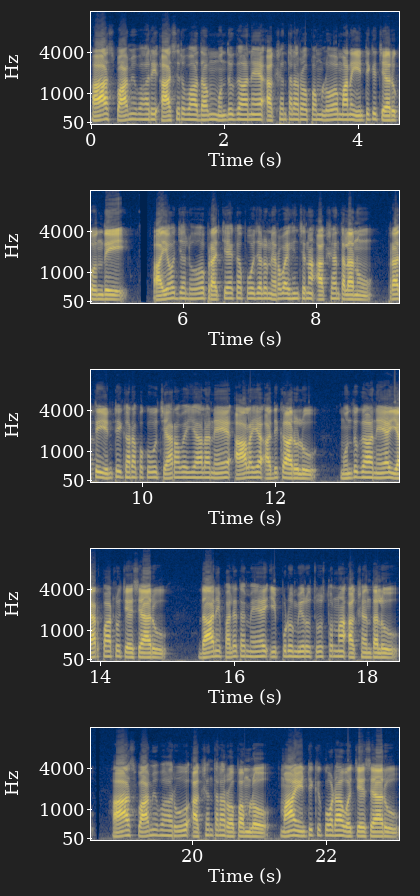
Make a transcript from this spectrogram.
ఆ స్వామివారి ఆశీర్వాదం ముందుగానే అక్షంతల రూపంలో మన ఇంటికి చేరుకుంది. అయోధ్యలో ప్రత్యేక పూజలు నిర్వహించిన అక్షంతలను ప్రతి ఇంటి గడపకు చేరవేయాలనే ఆలయ అధికారులు ముందుగానే ఏర్పాట్లు చేశారు. దాని ఫలితమే ఇప్పుడు మీరు చూస్తున్న అక్షంతలు. ఆ స్వామివారు అక్షంతల రూపంలో మా ఇంటికి కూడా వచ్చేశారు.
